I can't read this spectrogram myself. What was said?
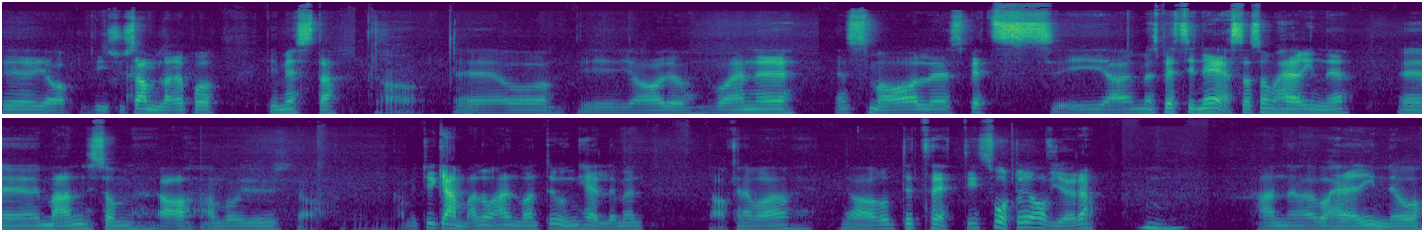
Eh, ja, det finns ju samlare på det mesta. Ja. Eh, och ja, det var en, eh, en smal spets, ja, med spetsig näsa som var här inne. Eh, man som, ja, han var ju, ja, han var inte gammal och han var inte ung heller men ja, kan han vara, ja, runt 30. Svårt att avgöra. Han eh, var här inne och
